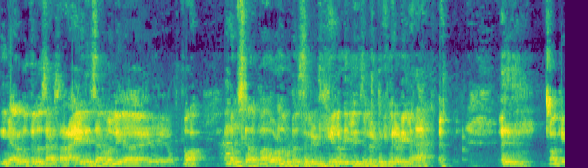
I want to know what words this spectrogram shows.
ನೀವು ಯಾರು ಗೊತ್ತಿಲ್ಲ ಸರ್ ಸರ್, ಹಾಯ್ ಅನ್ನಿ ಸರ್ ಬಲ್ಲಿ ಅಪ್ಪ. ನಮಸ್ಕಾರಪ್ಪ ಹೊಡೆದ್ಬಿಟ್ರೆ ಸಲ್ಯೂಟ್ ಎಲ್ಲಿ ನೋಡಿಲ್ಲ ಸೆಲೆಕ್ಟ್ ಎಲ್ಲಿ ನೋಡಿಲ್ಲ. ಓಕೆ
